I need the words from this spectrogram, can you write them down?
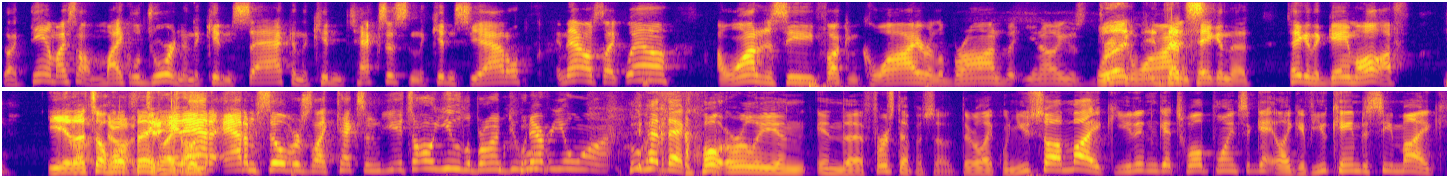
like, damn, I saw Michael Jordan and the kid in Sac and the kid in Texas and the kid in Seattle. And now it's like, well, I wanted to see fucking Kawhi or LeBron, but you know, he was drinking that- wine and taking the taking the game off. Yeah, that's uh, Oh, the whole no, thing. dude, Like and Adam, Adam Silver's like texting, "It's all you, LeBron. Do whatever you want." Who had that quote early in in the first episode? They were like, when you saw Mike, you didn't get 12 points a game. Like if you came to see Mike,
